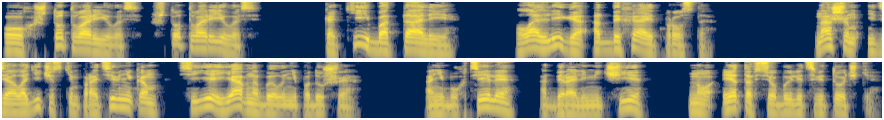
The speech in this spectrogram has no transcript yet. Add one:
Ох, что творилось, что творилось! Какие баталии! Ла Лига отдыхает просто. Нашим идеологическим противникам сие явно было не по душе. Они бухтели, отбирали мечи, но это все были цветочки.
